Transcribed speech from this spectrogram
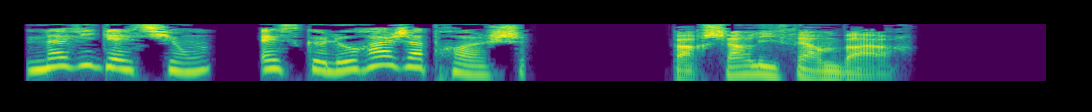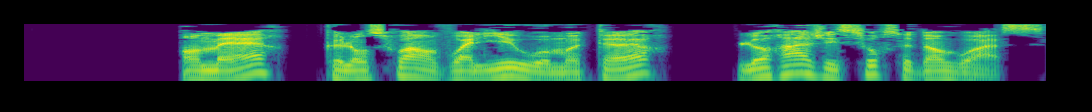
Navigation, est-ce que l'orage approche? Par Charlie Fernbar. En mer, que l'on soit en voilier ou au moteur, l'orage est source d'angoisse.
